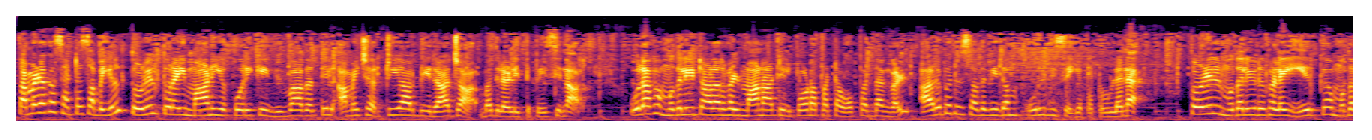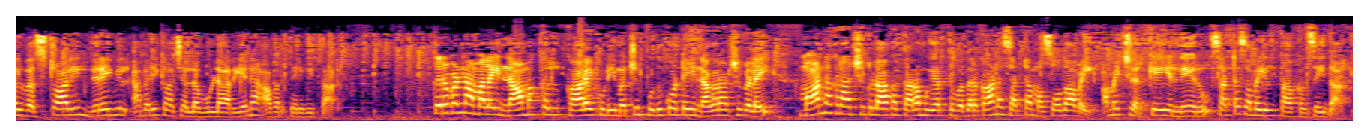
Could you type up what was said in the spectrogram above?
தமிழக சட்டசபையில் தொழில்துறை மானிய கோரிக்கை விவாதத்தில் அமைச்சர் டி ஆர் பி ராஜா பதிலளித்து பேசினார். உலக முதலீட்டாளர்கள் மாநாட்டில் போடப்பட்ட ஒப்பந்தங்கள் அறுபது சதவீதம் உறுதி செய்யப்பட்டுள்ளன. தொழில் முதலீடுகளை ஈர்க்க முதல்வர் ஸ்டாலின் விரைவில் அமெரிக்கா செல்ல உள்ளார் என அவர் தெரிவித்தார். திருவண்ணாமலை நாமக்கல் காரைக்குடி மற்றும் புதுக்கோட்டை நகராட்சிகளை மாநகராட்சிகளாக தரம் உயர்த்துவதற்கான சட்ட மசோதாவை அமைச்சர் கே. என். நேரு சட்டசபையில் தாக்கல் செய்தார்.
